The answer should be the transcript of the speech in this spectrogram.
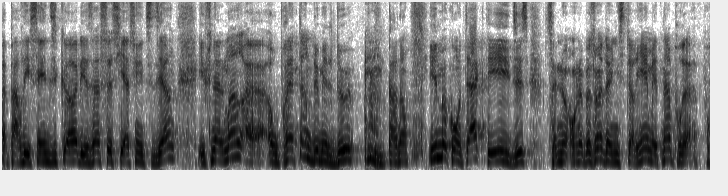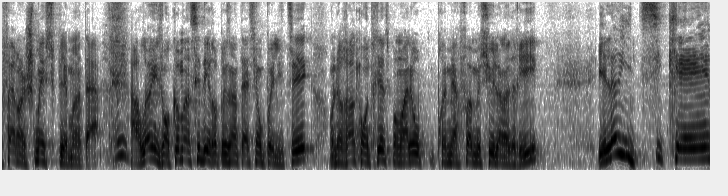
euh, par des syndicats, des associations étudiantes. Et finalement, au printemps de 2002, pardon, ils me contactent et ils disent, ça on a besoin d'un historien maintenant pour, pour faire un chemin supplémentaire. Alors là, ils ont commencé des représentations politiques. On a rencontré à ce moment-là, aux premières fois, M. Landry. Et là, il tiquait,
